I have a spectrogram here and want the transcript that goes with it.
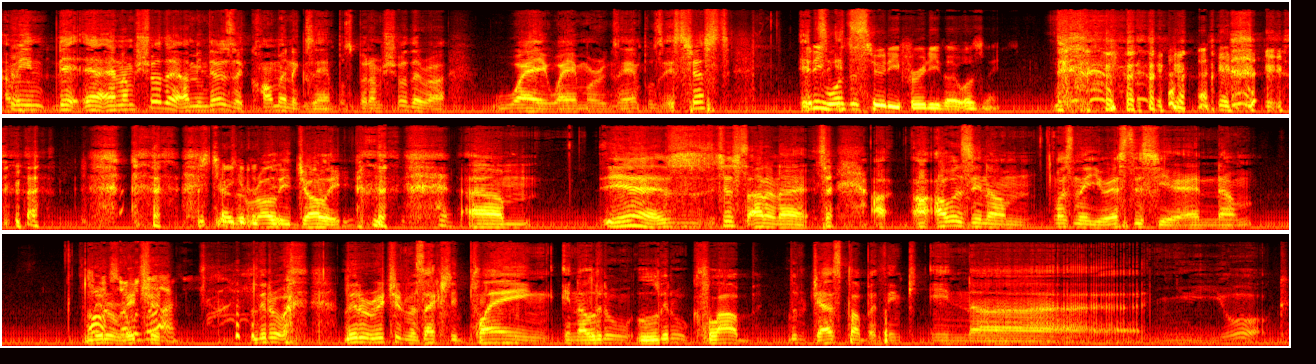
I mean, there, and I'm sure that I mean those are common examples, but I'm sure there are way, way more examples. It's just, But he was it's, a tutti frutti, though, wasn't he? Just he was taking a it- rolly jolly. um, yeah, it's just I don't know. So, I, I I was in um I was in the US this year, and um, Oh, Little so was Richard, little Little Richard was actually playing in a little little club, little jazz club, I think, in uh, New York,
